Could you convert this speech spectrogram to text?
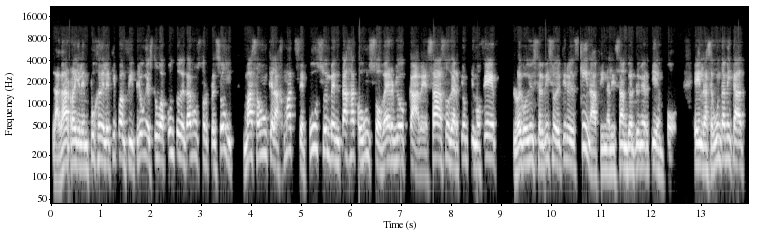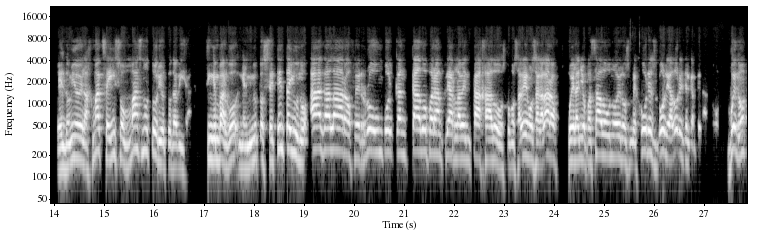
La garra y el empuje del equipo anfitrión estuvo a punto de dar un sorpresón, más aún que el Ahmad se puso en ventaja con un soberbio cabezazo de Artyom Timofeev luego de un servicio de tiro de esquina finalizando el primer tiempo. En la segunda mitad, el dominio del Ahmad se hizo más notorio todavía. Sin embargo, en el minuto 71, Agalarov erró un gol cantado para ampliar la ventaja a dos. Como sabemos, Agalarov fue el año pasado uno de los mejores goleadores del campeonato. Bueno,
